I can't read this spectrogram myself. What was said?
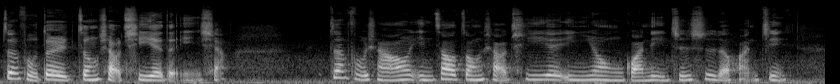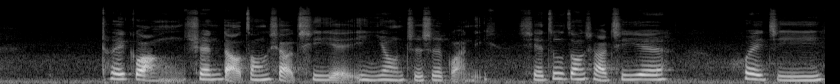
政府对中小企业的影响。政府想要营造中小企业应用管理知识的环境，推广宣导中小企业应用知识管理，协助中小企业汇集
